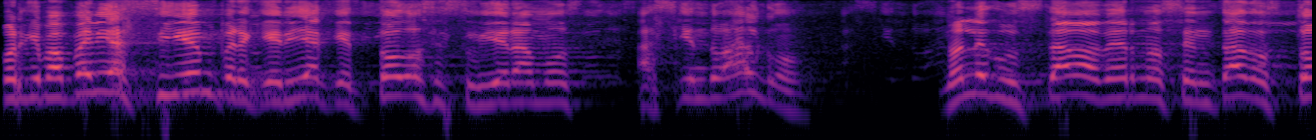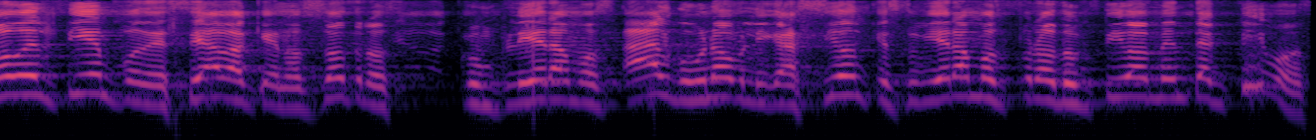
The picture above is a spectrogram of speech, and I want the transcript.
Porque papá Elías siempre quería que todos estuviéramos haciendo algo. No le gustaba vernos sentados. Todo el tiempo deseaba que nosotros cumpliéramos algo, una obligación, que estuviéramos productivamente activos.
